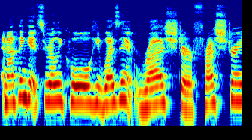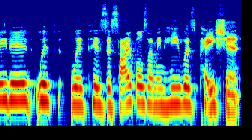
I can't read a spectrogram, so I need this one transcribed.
and I think it's really cool. He wasn't rushed or frustrated with with his disciples. I mean, he was patient.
